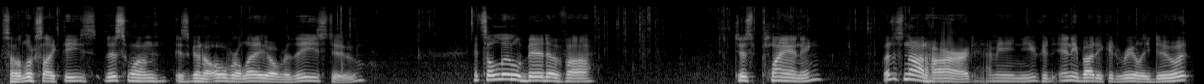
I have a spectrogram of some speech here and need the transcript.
So it looks like these. this one is going to overlay over these two. It's a little bit of uh, just planning, but it's not hard. I mean, you could anybody could really do it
